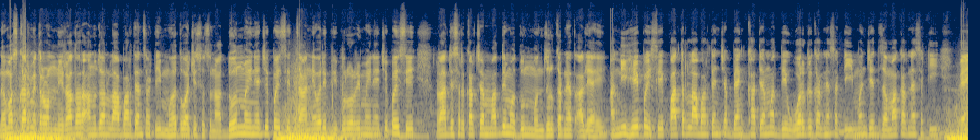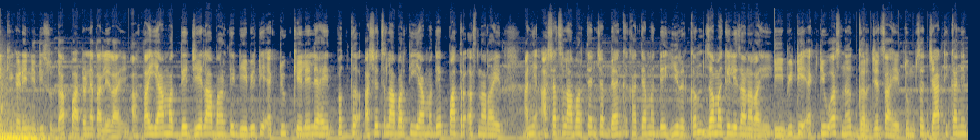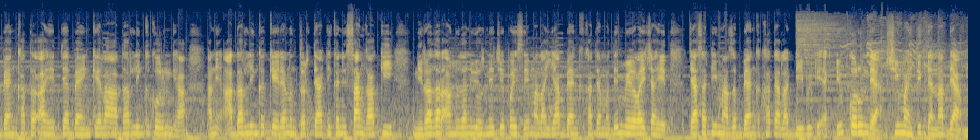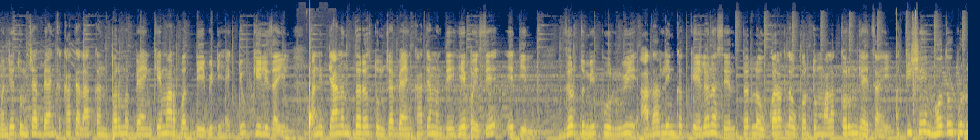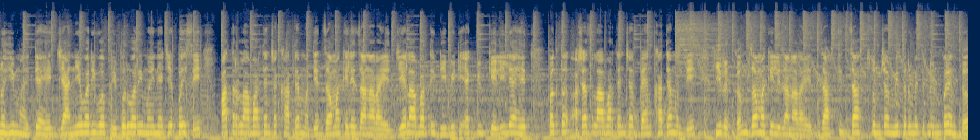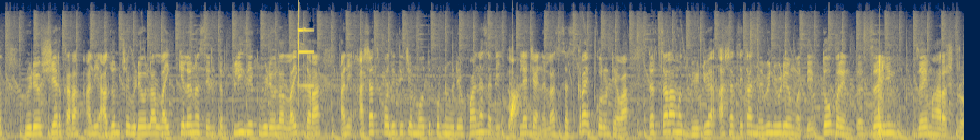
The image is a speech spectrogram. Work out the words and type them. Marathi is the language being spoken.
नमस्कार मित्रांनो निराधार अनुदान लाभार्थ्यांसाठी महत्त्वाची सूचना. दोन महिन्याचे पैसे जानेवारी फेब्रुवारी महिन्याचे पैसे राज्य सरकारच्या माध्यमातून मंजूर करण्यात आले आहे. आणि हे पैसे पात्र लाभार्थ्यांच्या बँक खात्यामध्ये वर्ग करण्यासाठी म्हणजे जमा करण्यासाठी बँकेकडे निधी सुद्धा पाठवण्यात आलेला आहे. आता यामध्ये जे लाभार्थी डीबीटी ऍक्टिव्ह केलेले आहेत फक्त असेच लाभार्थी यामध्ये पात्र असणार आहेत. आणि अशाच लाभार्थ्यांच्या बँक खात्यामध्ये ही रक्कम जमा केली जाणार आहे. डीबीटी ऍक्टिव्ह असणं गरजेचं आहे. तुमचं ज्या ठिकाणी बँक खातं आहे त्या बँकेला आधार लिंक करून घ्या आणि आधार लिंक केल्यानंतर त्या ठिकाणी सांगा की निराधार अनुदान योजनेचे पैसे मला या बँक खात्यामध्ये मिळवायचे आहेत. त्यासाठी माझं बँक खात्याला डीबीटी ऍक्टिव्ह करून द्या. अशी माहिती त्यांना द्या. म्हणजे तुमच्या बँक खात्याला कन्फर्म बँकेमार्फत डीबीटी ऍक्टिव्ह केली जाईल आणि त्यानंतरच तुमच्या बँक खात्यामध्ये हे पैसे येतील. जर तुम्ही पूर्वी आधार लिंक केलं नसेल तर लवकरात लवकर तुम्हाला करून घ्यायचं आहे. अतिशय महत्त्वपूर्ण ही माहिती आहे जानेवारी व फेब्रुवारी महिन्याचे पैसे पात्र लाभार्थ्यांच्या खात्यामध्ये जमा केले जाणार आहेत. जे लाभार्थी डीबीटी ऍक्टिव्ह केलेले आहेत फक्त अशाच लाभार्थ्यांच्या बँक खात्यामध्ये ही रक्कम जमा केली जाणार आहे. जास्तीत जास्त तुमच्या मित्रमैत्रिणींपर्यंत व्हिडिओ शेअर करा आणि अजूनच्या व्हिडिओला लाईक केलं नसेल तर प्लीज एक व्हिडिओला लाईक करा आणि अशाच पद्धतीचे महत्त्वपूर्ण व्हिडिओ पाहण्यासाठी आपल्या चॅनलला सबस्क्राईब करून ठेवा. ठेवा. तर चला मग भेटूया अशाच एका नवीन व्हिडिओमध्ये. तोपर्यंत जय हिंद जय महाराष्ट्र.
